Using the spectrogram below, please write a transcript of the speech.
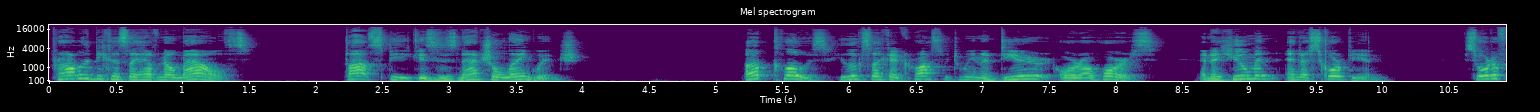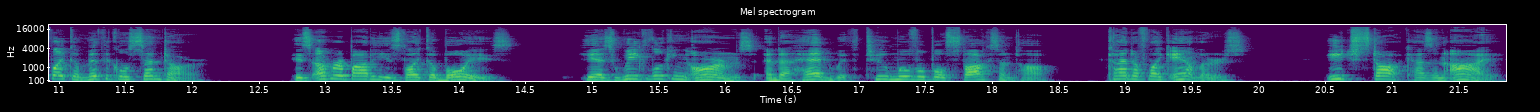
probably because they have no mouths. Thought speak is his natural language. Up close, he looks like a cross between a deer or a horse and a human and a scorpion, sort of like a mythical centaur. His upper body is like a boy's. He has weak looking arms and a head with two movable stalks on top, kind of like antlers. Each stalk has an eye.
